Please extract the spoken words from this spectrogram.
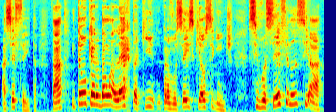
a ser feita, tá? Então eu quero dar um alerta aqui para vocês que é o seguinte, se você financiar,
